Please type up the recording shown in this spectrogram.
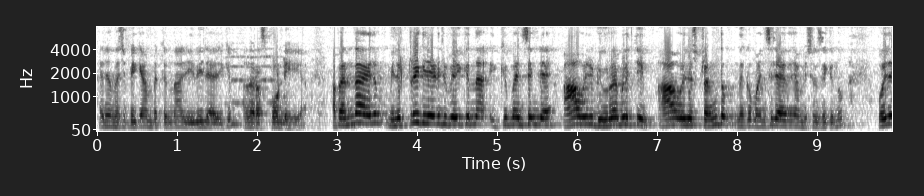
അതിനെ നശിപ്പിക്കാൻ പറ്റുന്ന രീതിയിലായിരിക്കും അത് റെസ്പോണ്ട് ചെയ്യുക. അപ്പോൾ എന്തായാലും മിലിറ്ററി ഗ്രേഡിൽ ഉപയോഗിക്കുന്ന എക്യുപ്മെൻസിന്റെ ആ ഒരു ഡ്യൂറബിലിറ്റിയും ആ ഒരു സ്ട്രെങ്തും നിങ്ങൾക്ക് മനസ്സിലായെന്ന് ഞാൻ വിശ്വസിക്കുന്നു. ഒരു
